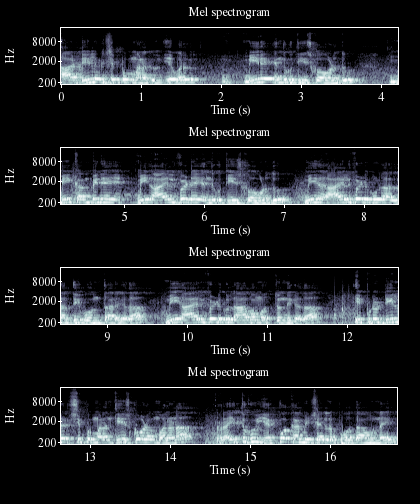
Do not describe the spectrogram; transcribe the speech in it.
ఆ డీలర్షిప్ మనకు ఎవరు మీరే ఎందుకు తీసుకోకూడదు? మీ కంపెనీ మీ ఆయిల్ ఫెడ్ ఎందుకు తీసుకోకూడదు? మీ ఆయిల్ ఫెడ్ కూడా లబ్ధి పొందుతారు కదా? మీ ఆయిల్ ఫెడ్కు లాభం వస్తుంది కదా? ఇప్పుడు డీలర్షిప్ మనం తీసుకోవడం వలన రైతుకు ఎక్కువ కమిషన్లు పోతా ఉన్నాయి.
